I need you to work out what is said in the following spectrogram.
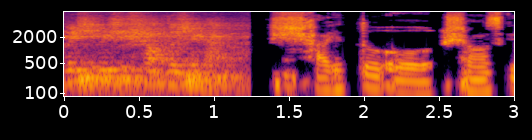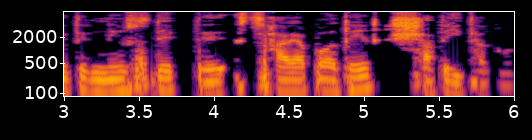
বেশি বেশি শব্দ শেখা। সাহিত্য ও সংস্কৃতির নিউজ দেখতে ছায়াপথের সাথেই থাকুন।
